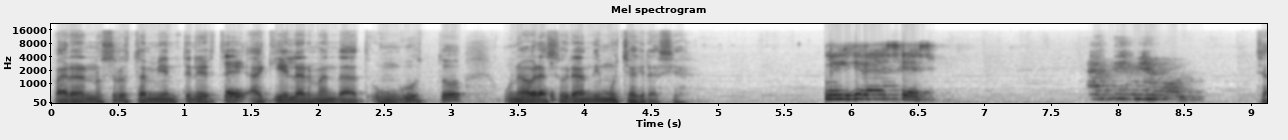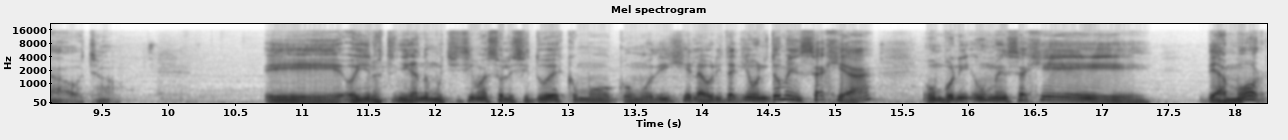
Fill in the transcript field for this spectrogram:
Para nosotros también tenerte aquí en la hermandad. Un gusto, un abrazo grande y muchas gracias. Mil gracias. A ti, mi amor. Chao, chao. Eh, oye, nos están llegando muchísimas solicitudes, como, como dije Laurita. Qué bonito mensaje, ¿ah? Un, un mensaje de amor.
